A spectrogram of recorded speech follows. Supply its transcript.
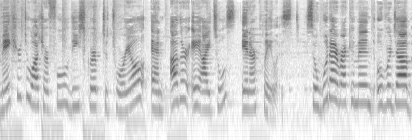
Make sure to watch our full Descript tutorial and other AI tools in our playlist. So would I recommend Overdub?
